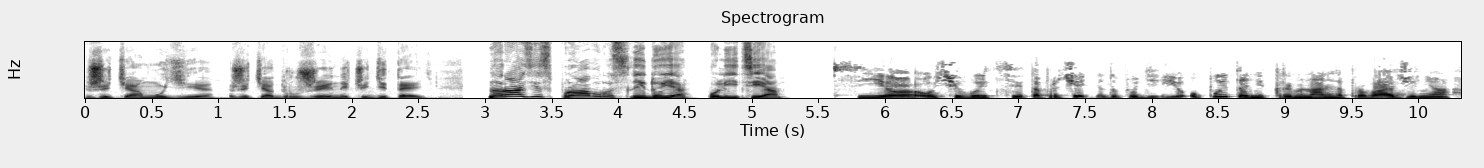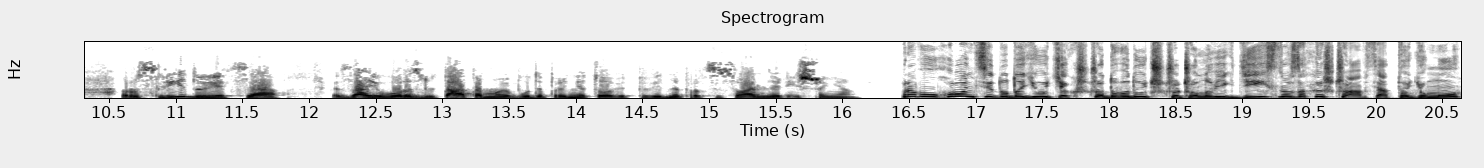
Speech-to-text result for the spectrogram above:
життя моє, життя дружини чи дітей. Наразі справу розслідує поліція. Всі е, очевидці та причетні до події опитані. Кримінальне провадження розслідується. За його результатами буде прийнято відповідне процесуальне рішення. Правоохоронці додають, якщо доведуть, що чоловік дійсно захищався, то йому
